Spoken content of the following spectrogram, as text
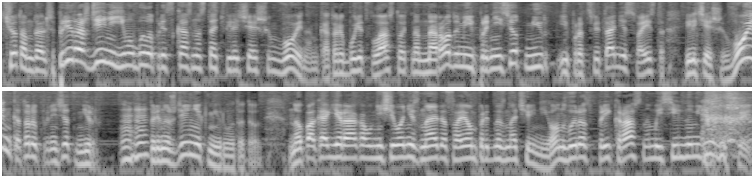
Что там дальше? При рождении ему было предсказано стать величайшим воином, который будет властвовать над народами и принесет мир и процветание своей страны. Величайший воин, который принесет мир. Принуждение к миру вот это вот. Но пока Геракл ничего не знает о своем предназначении, он вырос прекрасным и сильным юношей.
